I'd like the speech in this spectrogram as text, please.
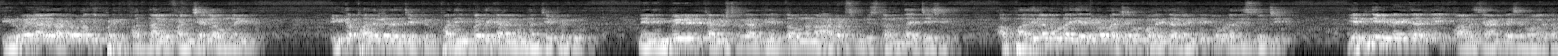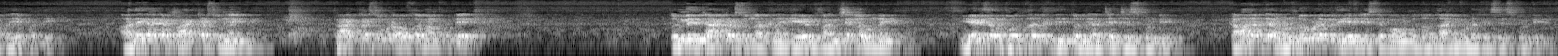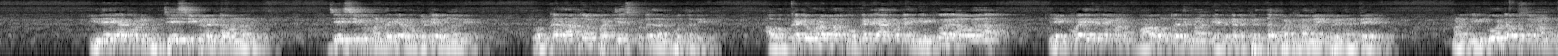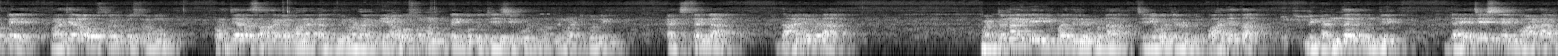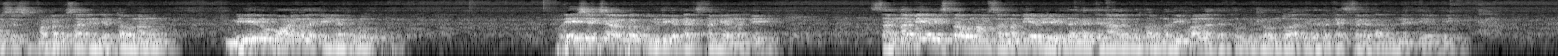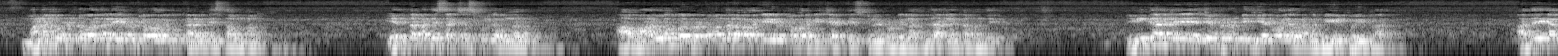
ఇరవై నాలుగు ఆటోలకు ఇప్పటికి పద్నాలుగు ఫంక్షన్లు ఉన్నాయి. ఇంకా పది లేదని చెప్పారు పది ఇబ్బందికరంగా ఉందని చెప్పారు నేను ఇమ్మీడియట్ కమిషనర్ గారికి చెప్తా ఉన్నాను. ఆర్డర్స్ కూడా ఇస్తాను దయచేసి. ఆ పదిలో కూడా ఇరవై లక్ష రూపాయలు అయితే రెండింటిలో కూడా తీసుకొచ్చి ఎన్ని వీలైతే అన్ని వాళ్ళ శానిటైజర్ వాళ్ళకి అప్ప చెప్పండి. అదే కాక ట్రాక్టర్స్ ఉన్నాయి. ట్రాక్టర్స్ కూడా అవసరం అనుకుంటే తొమ్మిది ట్రాక్టర్స్ ఉన్నట్లయితే నాకు ఏడు ఫంక్షన్లు ఉన్నాయి. ఏడు సరిపోతుందంటే దీంతో మీరు అడ్జస్ట్ చేసుకోండి. కాదంటే ఆ రెండు కూడా మీరు ఏం చేస్తే బాగుంటుందో దాన్ని కూడా తీసేసుకోండి ఇదే కాకుండా ఇప్పుడు జేసీబీలు అంటా ఉన్నారు. జేసీబీ మన దగ్గర ఒకటే ఉన్నది. ఒక్క దాంతో పని చేసుకుంటే సరిపోతుంది. ఆ ఒక్కటి కూడా మనకు ఒకటి కాకుండా ఇంక ఎక్కువ కావాలా? ఎక్కువ అయితేనే మనకు బాగుంటుంది మనకు ఎందుకంటే పెద్ద పట్టణం అయిపోయిందంటే మనకి ఇంకోటి అవసరం అనుకుంటే ప్రజల అవసరం కోసము ప్రజల సాధక పథకాలు తీరవడానికి అవసరం అనుకుంటే ఇంకొక చేసి గుడిని పట్టుకొని ఖచ్చితంగా దాన్ని కూడా పట్టణానికి ఇబ్బంది లేకుండా చేయవలసినటువంటి బాధ్యత మీకు అందరికీ ఉంది. దయచేసి నేను వార్డ్ ఆఫీసర్స్ మరొకసారి నేను చెప్తా ఉన్నాను. మీరు వార్డులకు వెళ్ళినప్పుడు రేషన్ షాపులకు విధిగా ఖచ్చితంగా వెళ్ళండి. సన్న బియ్యం ఇస్తా ఉన్నాం. సన్న బియ్యం ఏ విధంగా జనాలకు ఉన్నది వాళ్ళ దగ్గర ఇట్లా ఉందో అతి పెద్ద ఖచ్చితంగా దాని మీద ఉంది. మనము రెండు వందల యూనిట్ల వరకు కరెంట్ ఇస్తా ఉన్నాం. ఎంతమంది సక్సెస్ఫుల్గా ఉన్నారు? ఆ వాళ్ళలో రెండు వందల వరకు యూనిట్ల వరకు ఇచ్చే తీసుకునేటువంటి లబ్ధిదారులు ఎంతమంది? ఇంకా ఎలిజిబిలిటీ ఇయ్యని వాళ్ళు ఎవరైనా మిగిలిపోయినరా అదే కాక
